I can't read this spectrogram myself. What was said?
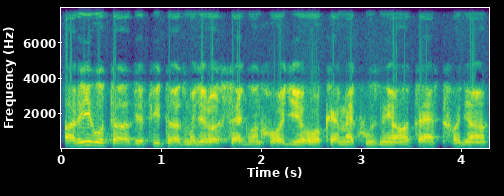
A régóta azért vita az Magyarországon, hogy hol kell meghúzni a határt, hogy a,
